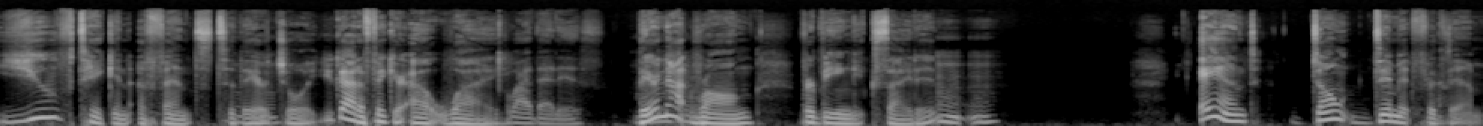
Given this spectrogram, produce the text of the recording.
You've taken offense to their Mhm. joy. You got to figure out why. Why that is? They're not Mhm. wrong for being excited. Mm-mm. and don't dim it for them.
